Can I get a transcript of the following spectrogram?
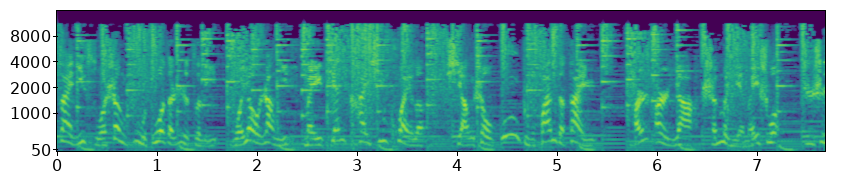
在你所剩不多的日子里，我要让你每天开心快乐，享受公主般的待遇。”而二丫什么也没说，只是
